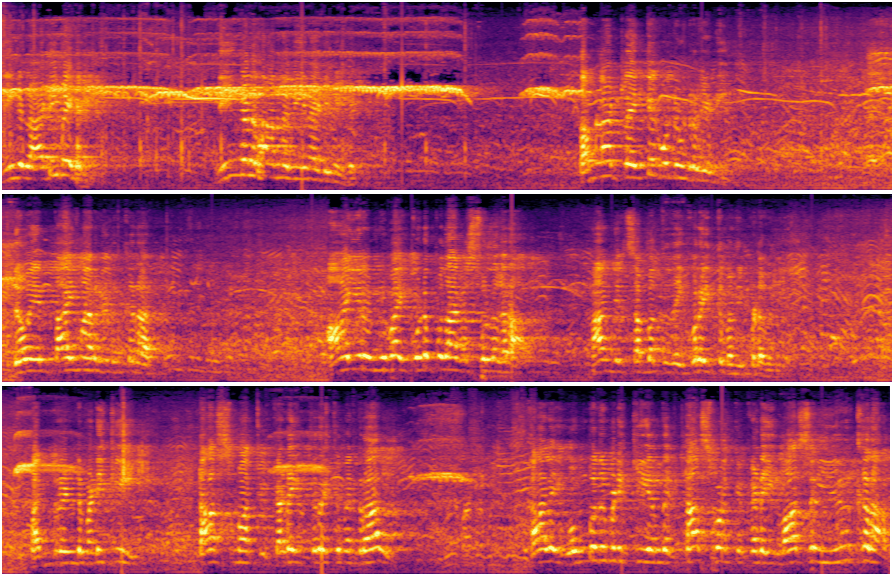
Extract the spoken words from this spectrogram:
நீங்கள் அடிமைகள். நீங்கள் தான் நவீன அடிமைகள். தமிழ்நாட்டில் எங்கே கொண்டு விட்டுருக்க நீ? இதோ என் தாய்மார்கள் இருக்கிறார்கள் ஆயிரம் ரூபாய் கொடுப்பதாக சொல்லுகிறார். நாங்கள் சம்பத்தத்தை குறைத்து மதிப்பிடவில்லை. பன்னிரண்டு மணிக்கு டாஸ்மாக் கடை திறக்கும் என்றால் காலை ஒன்பது மணிக்கு அந்த டாஸ்மாக் கடை வாசலில் இருக்கிறார்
